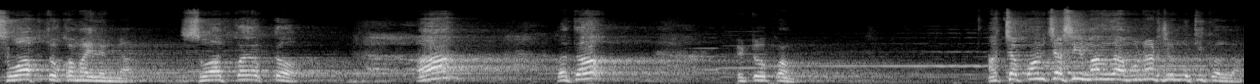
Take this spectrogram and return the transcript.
সোয়াব তো কমাইলেন না। সোয়াব কয়ক তো কত? এটাও কম। আচ্ছা পঞ্চাশই মানলাম ওনার জন্য কি করলাম?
